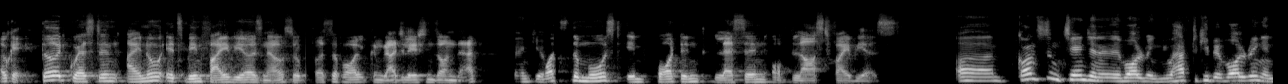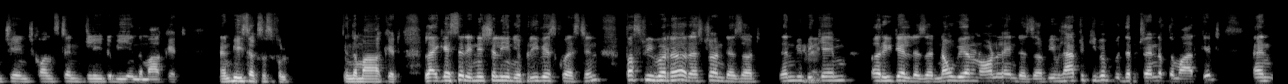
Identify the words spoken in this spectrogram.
okay third question i know it's been 5 years now so first of all congratulations on that thank you what's the most important lesson of the last 5 years uh, constant change and evolving. You have to keep evolving and change constantly to be in the market and be successful in the market. Like I said initially in your previous question, first we were a restaurant dessert, then we became a retail dessert. Now we are an online dessert. We will have to keep up with the trend of the market and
